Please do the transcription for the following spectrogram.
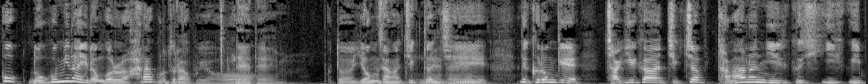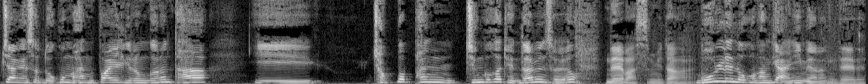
꼭 녹음이나 이런 걸 하라 그러더라고요. 네네. 또 영상을 찍든지. 네네. 근데 그런 게 자기가 직접 당하는 이, 그, 이 입장에서 녹음한 파일 이런 거는 다 이 적법한 증거가 된다면서요? 네, 맞습니다. 몰래 녹음한 게 아니면 네, 네.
